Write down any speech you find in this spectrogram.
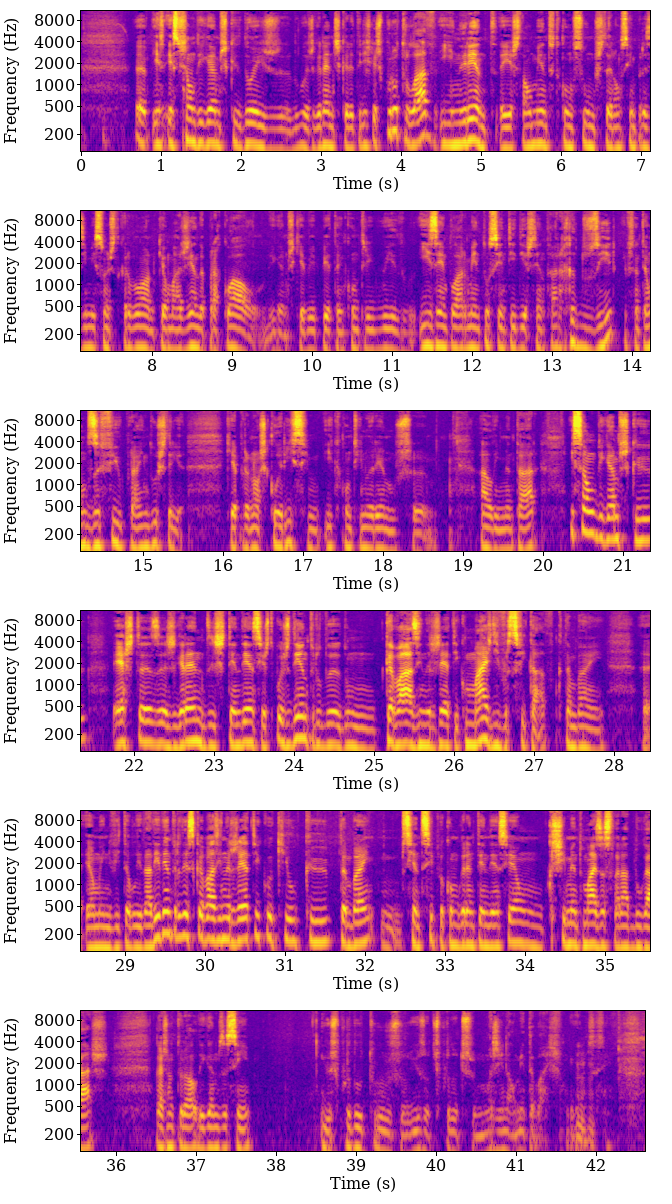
Eh, esses são, digamos que, dois, duas grandes características. Por outro lado, e inerente a este aumento de consumo estarão sempre as emissões de carbono, que é uma agenda para a qual, digamos que a BP tem contribuído exemplarmente no sentido de as tentar reduzir, e, portanto, é um desafio para a indústria que é para nós claríssimo e que continuaremos eh, a alimentar. E são, digamos que, estas as grandes tendências, depois dentro de, de um cabaz energético mais diversificado, que também é uma inevitabilidade. E dentro desse cabaz energético, aquilo que também se antecipa como grande tendência é um crescimento mais acelerado do gás, gás natural, digamos assim, e os produtos e os outros produtos marginalmente abaixo, digamos uhum. assim.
